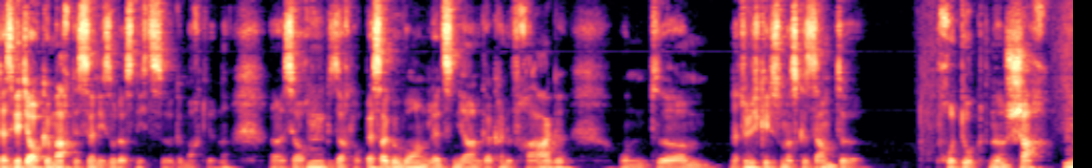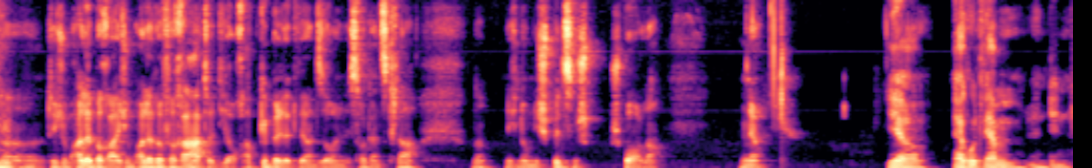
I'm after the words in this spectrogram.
Das wird ja auch gemacht, ist ja nicht so, dass nichts äh, gemacht wird. Ne? Da ist ja auch, wie Mhm. gesagt, auch besser geworden in den letzten Jahren, gar keine Frage. Und ähm, natürlich geht es um das gesamte Produkt, ne? Schach, Mhm. ne? natürlich um alle Bereiche, um alle Referate, die auch abgebildet werden sollen, ist doch ganz klar. Ne? Nicht nur um die Spitzensportler. Ja. Ja. Ja gut, wir haben den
